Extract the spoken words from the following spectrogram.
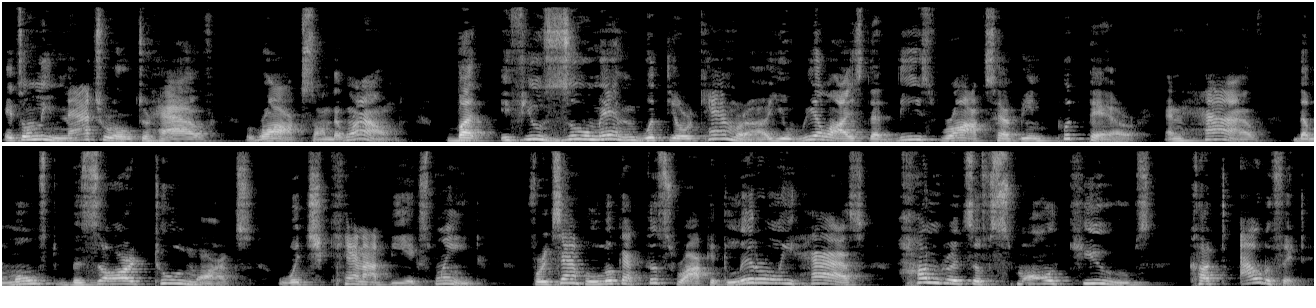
It's only natural to have rocks on the ground. But if you zoom in with your camera, you realize that these rocks have been put there and have the most bizarre tool marks which cannot be explained. For example, look at this rock. It literally has hundreds of small cubes cut out of it.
